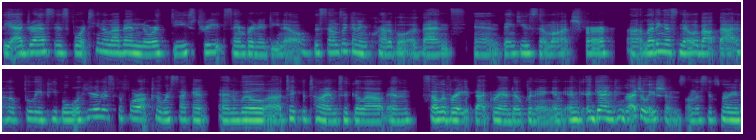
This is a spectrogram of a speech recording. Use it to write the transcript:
The address is 1411 North D Street, San Bernardino. This sounds like an incredible event, and thank you so much for uh, letting us know about that. Hopefully, people will hear this before October 2nd and will uh, take the time to go out and celebrate that grand opening. And, and again, congratulations on the $6 million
